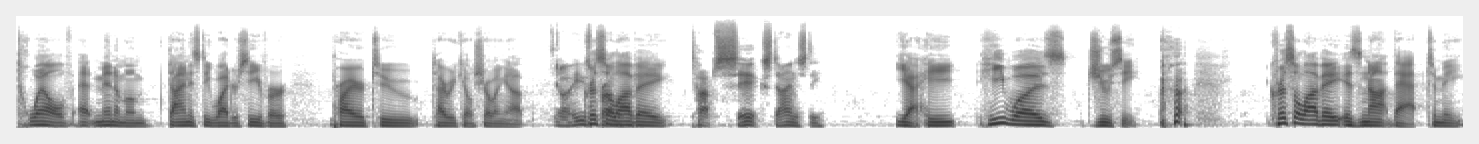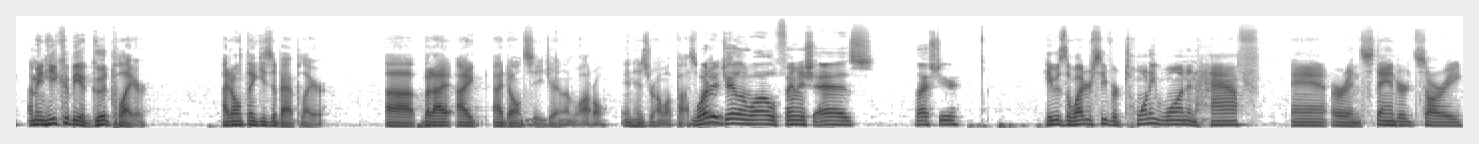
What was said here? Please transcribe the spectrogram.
12 at minimum dynasty wide receiver prior to Tyreek Hill showing up. Oh, he's Chris Olave, top six dynasty. yeah, he he was juicy. Chris Olave is not that to me. I mean, he could be a good player. I don't think he's a bad player. Uh, but I, I, I don't see Jaylen Waddle in his realm of possibility. What did Jaylen Waddle finish as last year? He was the wide receiver 21 and a half and or in standard, sorry.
